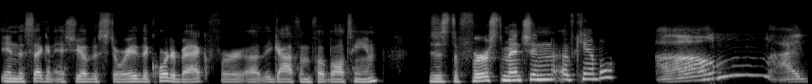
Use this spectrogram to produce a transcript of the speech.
in the second issue of the story, the quarterback for uh, the Gotham football team. Is this the first mention of Campbell? Um, I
